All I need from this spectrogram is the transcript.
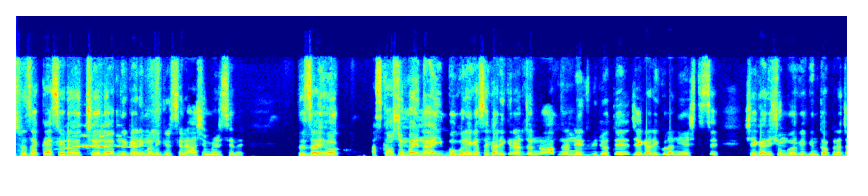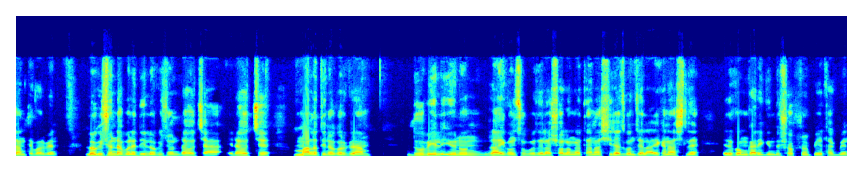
স্পে চাকা আছে ওটা হচ্ছে হলো আপনি গাড়ি মালিকের ছেলে হাসিম ভাইয়ের ছেলে। তো যাই হোক আজকে হাসিম ভাই নাই, বগুড়া গেছে গাড়ি কেনার জন্য। আপনার নেক্সট ভিডিওতে যে গাড়িগুলো নিয়ে আসতেছে, সেই গাড়ি সম্পর্কে কিন্তু আপনারা জানতে পারবেন। লোকেশনটা বলে দিই লোকেশনটা হচ্ছে, এটা হচ্ছে মালতীনগর গ্রাম, ধুবিল ইউনিয়ন, রায়গঞ্জ উপজেলা, সলঙ্গা থানা, সিরাজগঞ্জ জেলা। এখানে আসলে এরকম গাড়ি কিন্তু সবসময় পেয়ে থাকবেন।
